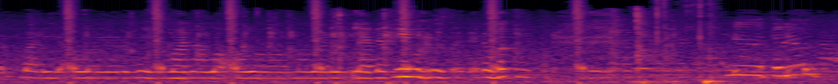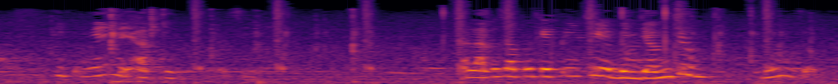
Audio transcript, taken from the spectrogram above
Akbar, ya Allah, ya Rabbi, subhanallah, Allah, merusakkan orang. Nah, tolong. Kita nenek aku. Kalau aku sampai KPC, berjam-jam. Dulu tu. Eh,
